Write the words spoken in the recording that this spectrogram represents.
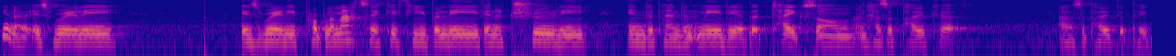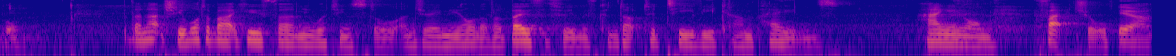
you know, is really, is really problematic if you believe in a truly independent media that takes on and has a poke at, has a poke at people. But then actually, what about Hugh Fearnley-Whittingstall and Jamie Oliver, both of whom have conducted TV campaigns hanging on factual. Yeah.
